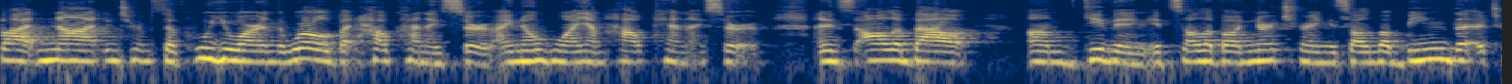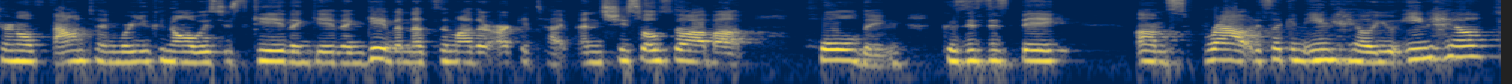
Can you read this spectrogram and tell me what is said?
but not in terms of who you are in the world, but how can I serve? I know who I am. How can I serve? And it's all about um, giving. It's all about nurturing. It's all about being the eternal fountain where you can always just give and give and give. And that's the mother archetype. And she's also about holding because it's this big um, sprout. It's like an inhale. You inhale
